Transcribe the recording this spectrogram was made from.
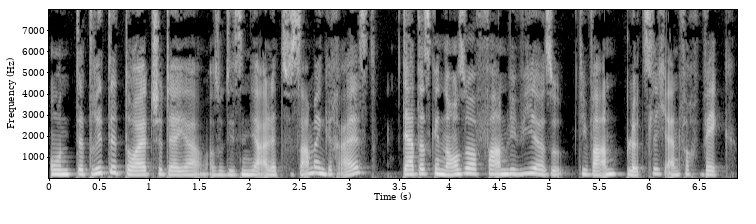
Und der dritte Deutsche, der ja, also die sind ja alle zusammengereist, der hat das genauso erfahren wie wir. Also die waren plötzlich einfach weg.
